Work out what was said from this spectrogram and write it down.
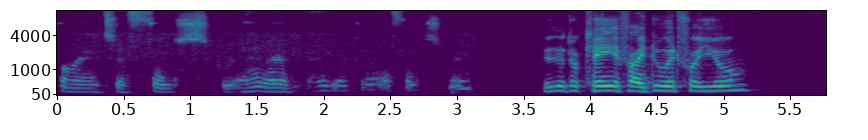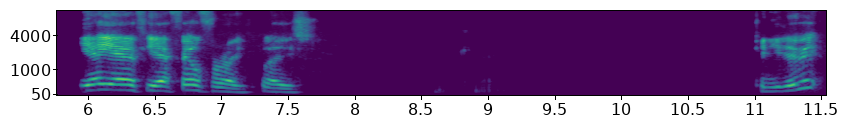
come out of full screen. How do I, how do I come out of full screen? Is it okay if I do it for you? Yeah yeah if yeah feel free please. Okay. Can you do it?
